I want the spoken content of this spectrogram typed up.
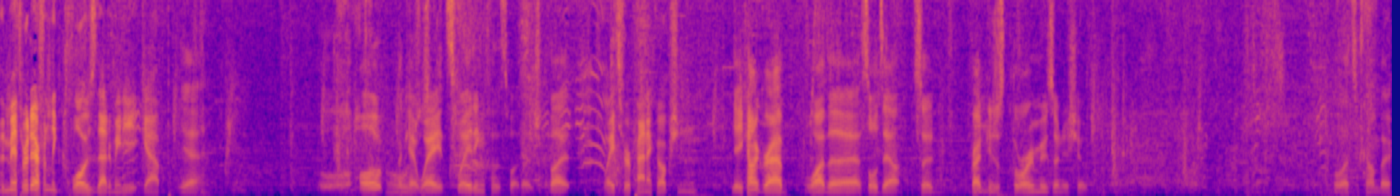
The Mythra definitely closed that immediate gap. yeah. Oh, oh, Oh, okay, wait, it's waiting for the spot dodge. But Waits for a panic option. yeah, you can't grab while the sword's out. So Brad Mm. can just throw moves on your shield. Well, that's a combo.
